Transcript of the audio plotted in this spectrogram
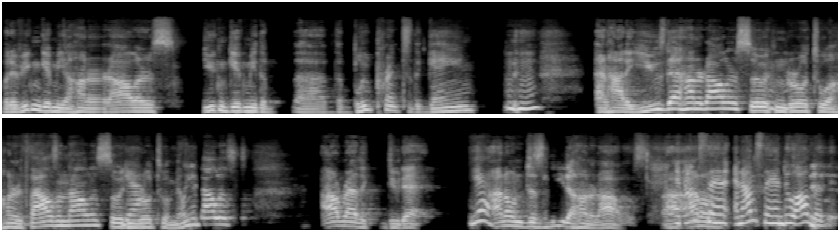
but if you can give me a hundred dollars, you can give me the uh, the blueprint to the game mm-hmm. and how to use that hundred dollars so it can mm-hmm. grow to a hundred thousand dollars, so it yeah. can grow to a million dollars. I'd rather do that. Yeah, I don't just need a hundred dollars. And I'm saying, and I'm saying, do all of it.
